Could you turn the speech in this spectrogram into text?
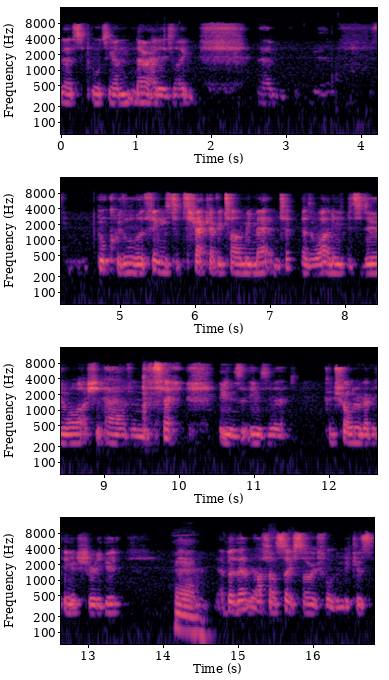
there supporting, and Noah had his like um, book with all the things to check every time we met in terms of what I needed to do and what I should have, and so he was he was the controller of everything, which was really good. Yeah. But then I felt so sorry for them because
